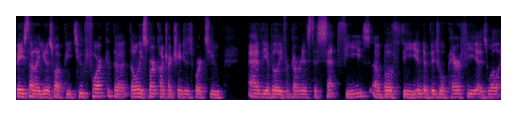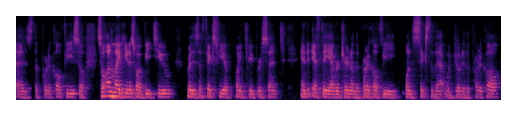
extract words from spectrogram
based on a Uniswap v2 fork. The, the only smart contract changes were to add the ability for governance to set fees, uh, both the individual pair fee as well as the protocol fee. So, so unlike Uniswap v2, where there's a fixed fee of 0.3%, and if they ever turn on the protocol fee, one sixth of that would go to the protocol.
